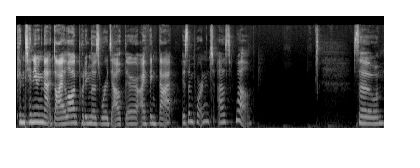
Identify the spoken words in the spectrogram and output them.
continuing that dialogue, putting those words out there, I think that is important as well. So,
